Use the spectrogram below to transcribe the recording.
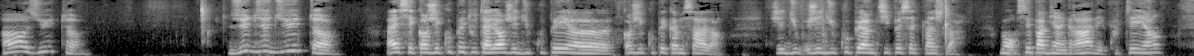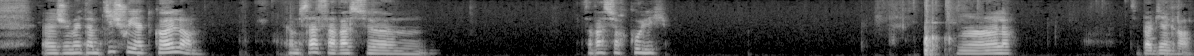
Ah, zut Zut, zut, zut Ah, c'est quand j'ai coupé tout à l'heure, j'ai dû couper... Euh, quand j'ai coupé comme ça, là. J'ai dû, dû couper un petit peu cette page-là. Bon, c'est pas bien grave, écoutez, hein. je vais mettre un petit chouïa de colle. Comme ça, ça va se, ça va se recoller. Voilà. C'est pas bien grave.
